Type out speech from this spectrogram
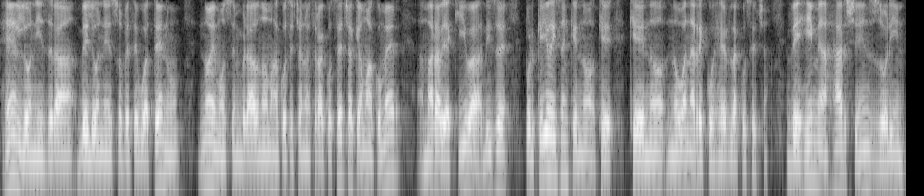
En lo nizra belones no hemos sembrado, no vamos a cosechar nuestra cosecha, ¿qué vamos a comer? Amar Akiva dice, ¿por qué ellos dicen que no, que, que no, no van a recoger la cosecha? Vejime ahar en zorin.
